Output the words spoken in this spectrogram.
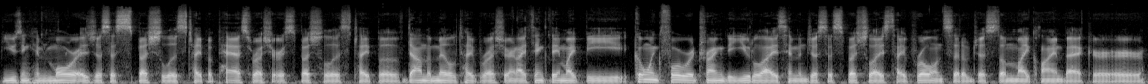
using him more as just a specialist type of pass rusher, a specialist type of down the middle type rusher. And I think they might be going forward trying to utilize him in just a specialized type role instead of just a Mike linebacker or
